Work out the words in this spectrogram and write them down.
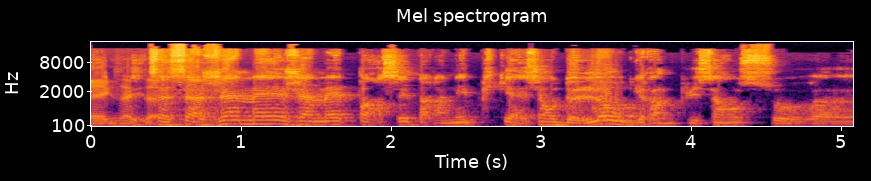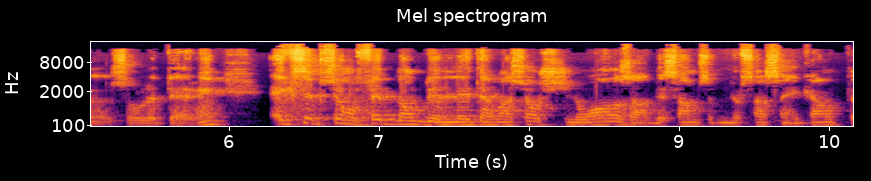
Exactement. Ça n'a jamais, jamais passé par une implication de l'autre grande puissance sur, euh, sur le terrain. Exception faite donc de l'intervention chinoise en décembre 1950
